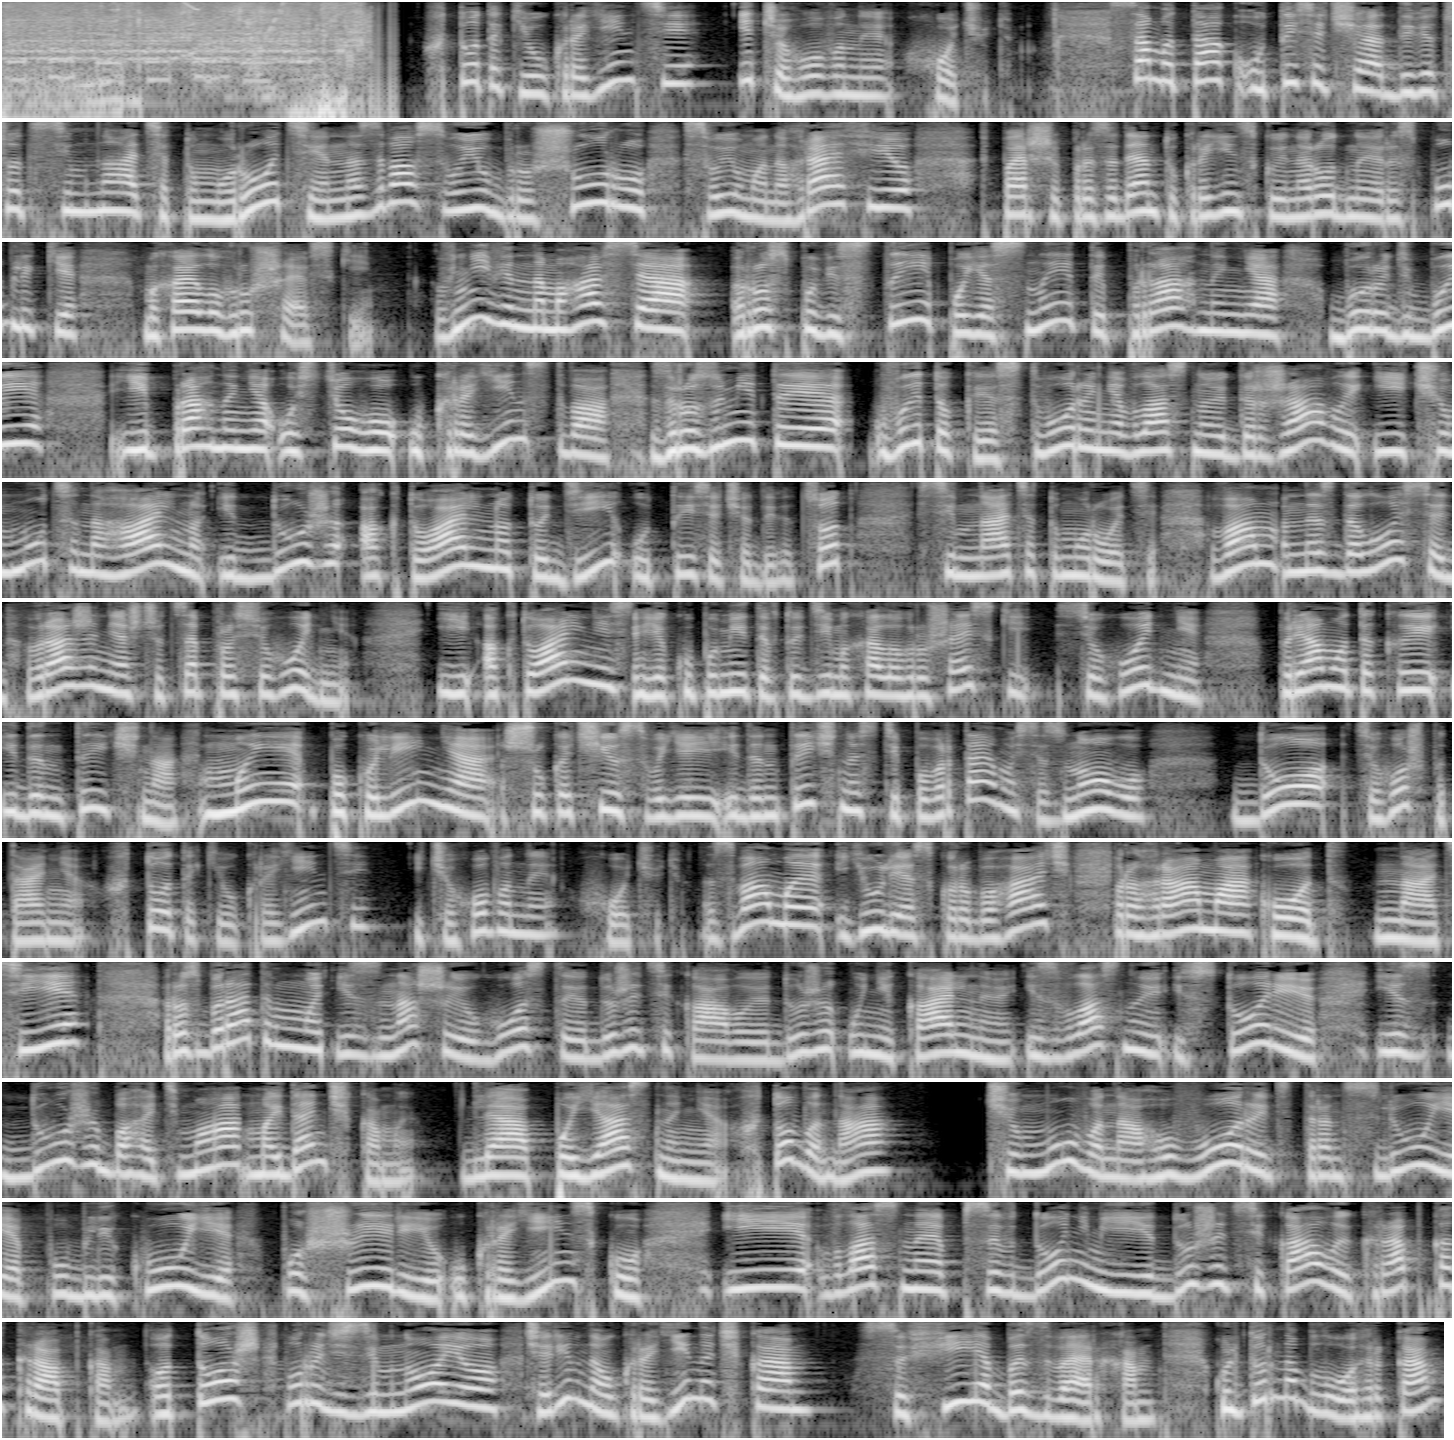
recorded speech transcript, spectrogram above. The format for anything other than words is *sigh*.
Хто такі українці і чого вони хочуть? Саме так у 1917 році назвав свою брошуру, свою монографію перший президент Української Народної Республіки Михайло Грушевський. В ній він намагався розповісти, пояснити прагнення боротьби і прагнення ось цього українства, зрозуміти витоки створення власної держави і чому це нагально і дуже актуально тоді, у 1917 році. Вам не здалося враження, що це про сьогодні, і актуальність, яку помітив тоді Михайло Грушевський, сьогодні прямо таки ідентична. Ми покоління шукачів своєї ідентичності повертаємося знову до цього ж питання: хто такі українці і чого вони хочуть. З вами Юлія Скоробогач, програма Код нації. Розбиратимемо із нашою гостею дуже цікавою, дуже унікальною, із власною історією, із дуже багатьма майданчиками для пояснення, хто вона, чому вона говорить, транслює, публікує, поширює українську, і, власне, псевдонім її дуже цікавий. крапка-крапка. Отож, поруч зі мною чарівна україночка. Софія Безверха, культурна блогерка,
